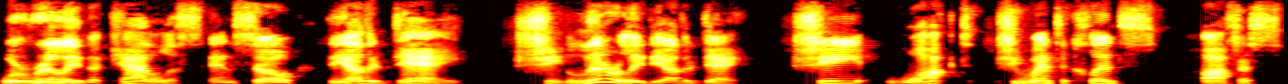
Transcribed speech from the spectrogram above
were really the catalysts. And so the other day, she literally the other day, she walked, she went to Clint's office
